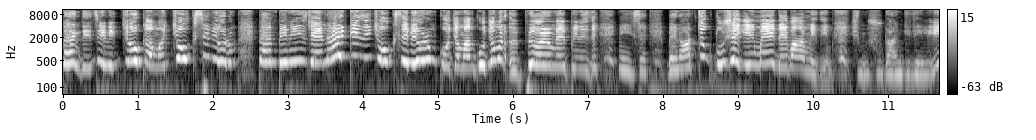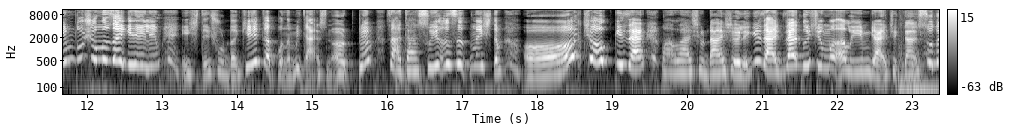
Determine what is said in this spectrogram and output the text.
Ben de seni çok ama çok seviyorum. Ben beni izleyen herkesi çok seviyorum. Kocaman kocaman öpüyorum hepinizi. Neyse ben artık duşa girmeye devam edeyim. Şimdi şuradan gidelim duşumuza girelim. İşte şuradaki kapının bir tanesini örttüm. Zaten suyu ısıtmıştım. Oo çok güzel. Vallahi şuradan şöyle güzel güzel duşumu alayım gerçekten. Su da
